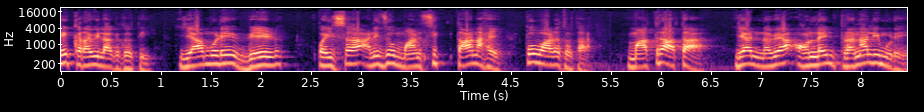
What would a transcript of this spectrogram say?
ते करावी लागत होती. यामुळे वेळ पैसा आणि जो मानसिक ताण आहे तो वाढत होता. मात्र आता या नव्या ऑनलाईन प्रणालीमुळे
